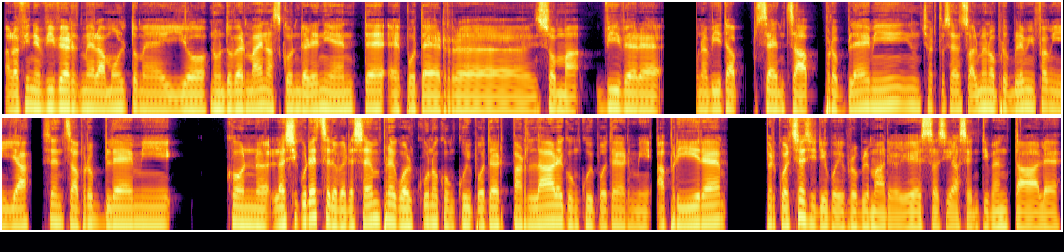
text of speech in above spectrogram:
alla fine vivermela molto meglio, non dover mai nascondere niente e poter eh, insomma vivere una vita senza problemi, in un certo senso, almeno problemi in famiglia, senza problemi con la sicurezza di avere sempre qualcuno con cui poter parlare, con cui potermi aprire per qualsiasi tipo di problematica, che essa sia sentimentale,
